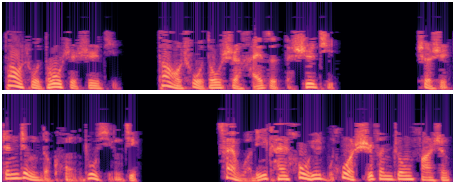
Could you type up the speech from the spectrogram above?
到处都是尸体，到处都是孩子的尸体。”这是真正的恐怖行径，在我离开后约或十分钟发生。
